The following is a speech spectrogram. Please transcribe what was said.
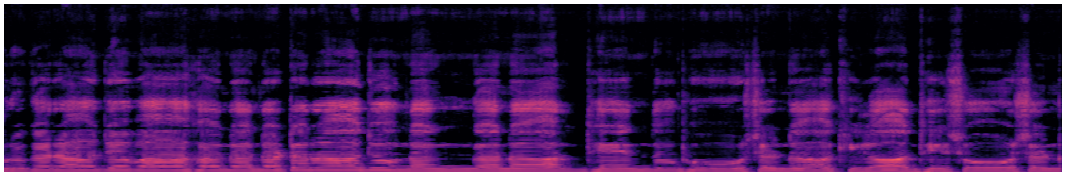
मृगराजवाहननटराजुनङ्गनार्धेन्दुभूषणाखिलाधिशोषण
